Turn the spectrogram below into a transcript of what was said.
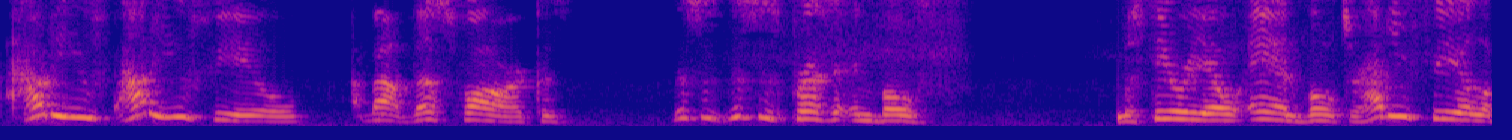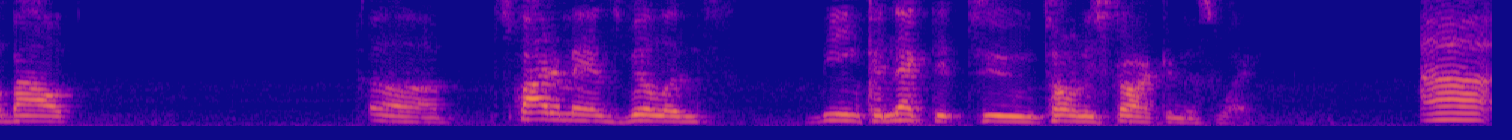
How do you how do you feel about thus far? Because this is this is present in both Mysterio and Vulture. How do you feel about uh, Spider-Man's villains being connected to Tony Stark in this way? Uh,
